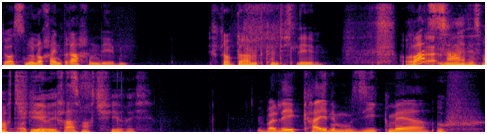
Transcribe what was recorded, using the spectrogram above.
Du hast nur noch ein Drachenleben. Ich glaube, damit könnte ich leben. Oh, Was? Äh, nein, das macht Okay, schwierig. krass. das macht schwierig. Überleg, keine Musik mehr, Uff.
